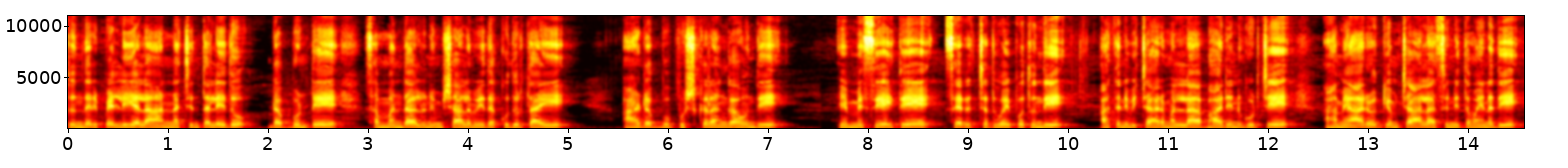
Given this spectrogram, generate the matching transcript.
సుందరి పెళ్ళి ఎలా అన్న చింత లేదు. డబ్బుంటే సంబంధాలు నిమిషాల మీద కుదురుతాయి. ఆ డబ్బు పుష్కలంగా ఉంది. ఎంఎస్సీ అయితే శరత్ చదువు అయిపోతుంది. అతని విచారమల్లా భార్యను గూర్చే ఆమె ఆరోగ్యం చాలా సున్నితమైనది.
